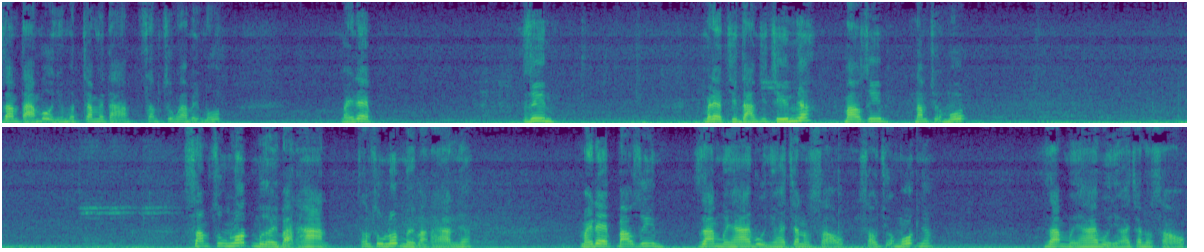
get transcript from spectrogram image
RAM 8 bộ như 128 Samsung A71 Máy đẹp. Zin. Máy đẹp 9899 nhá, Bao zin? 5 triệu 1 Samsung Note 10 bản Hàn, Samsung Note 10 bản Hàn nhá. Máy đẹp bao zin? RAM 12 bộ như 256 6 triệu 1 nhá. RAM 12 bộ nhớ 256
